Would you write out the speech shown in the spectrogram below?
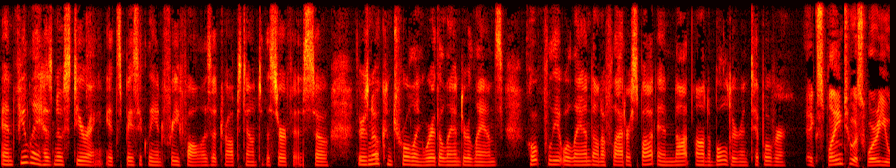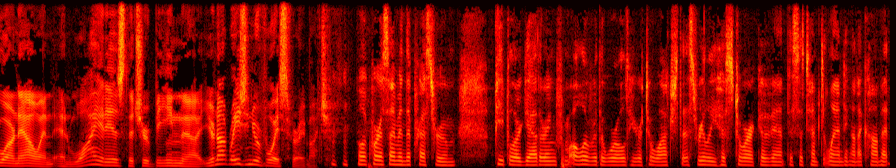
and Philae has no steering. It's basically in free fall as it drops down to the surface, so there's no controlling where the lander lands. Hopefully, it will land on a flatter spot and not on a boulder and tip over explain to us where you are now and, and why it is that you're being uh, you're not raising your voice very much. well, of course, I'm in the press room. People are gathering from all over the world here to watch this really historic event, this attempt at landing on a comet.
